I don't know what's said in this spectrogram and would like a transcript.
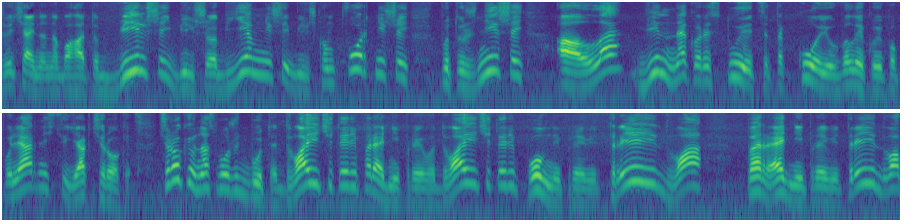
звичайно, набагато більший, більш об'ємніший, більш комфортніший, потужніший. Але він не користується такою великою популярністю, як Cherokee. Чироки у нас можуть бути 2,4 передній привод, 2,4 повний привід, 3,2 передній привід, 3,2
